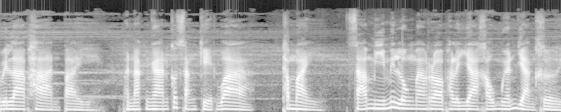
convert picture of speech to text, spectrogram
เวลาผ่านไป พนักงานก็สังเกตว่าทำไม สามีไม่ลงมารอภรรยาเขาเหมือนอย่างเคย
